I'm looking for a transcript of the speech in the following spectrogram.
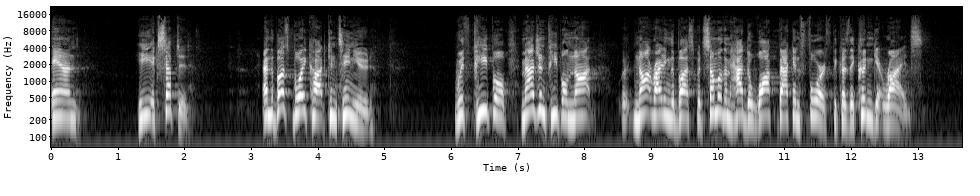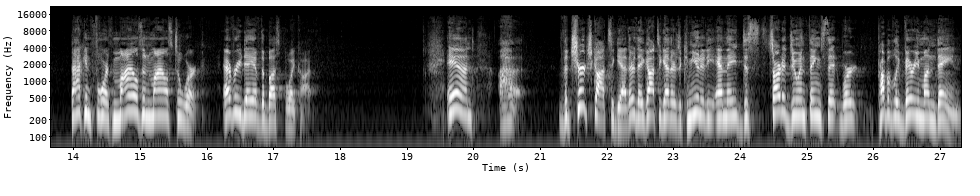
And he accepted and the bus boycott continued with people, imagine people not, not riding the bus, but some of them had to walk back and forth because they couldn't get rides. Back and forth, miles and miles to work every day of the bus boycott. And uh, the church got together, they got together as a community, and they just started doing things that were probably very mundane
